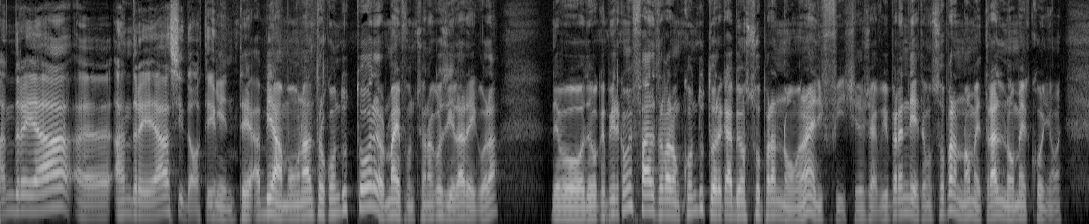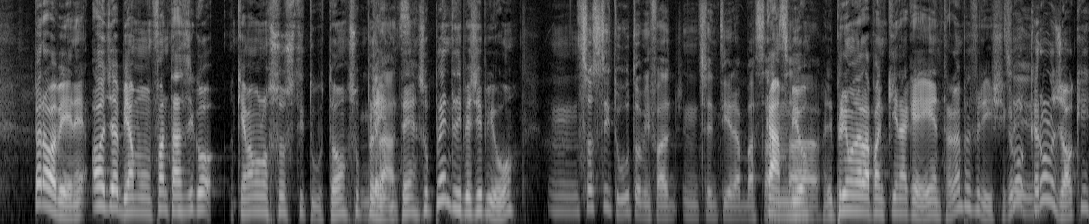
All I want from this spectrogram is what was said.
Andrea, eh, Andrea Sidoti. Niente, abbiamo un altro conduttore, ormai funziona così la regola. Devo, devo capire come fare, trovare un conduttore che abbia un soprannome. Non è difficile, cioè vi prendete un soprannome tra il nome e il cognome. Però va bene, oggi abbiamo un fantastico, chiamiamolo sostituto, supplente. Grazie. Supplente ti piace più? Mm, sostituto mi fa sentire abbastanza... Cambio, il primo della panchina che entra, come preferisci? Che, Sì. ru- che ruolo giochi?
